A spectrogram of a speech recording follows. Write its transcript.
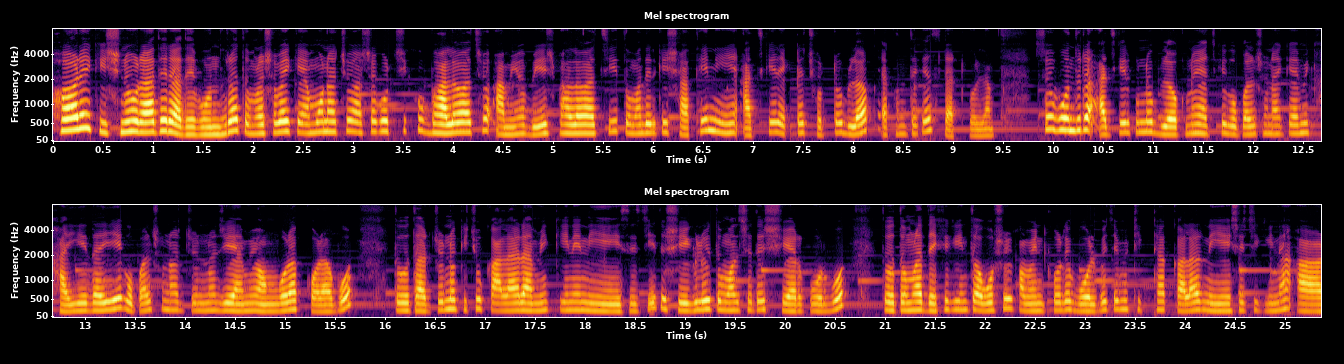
হরে কৃষ্ণ, রাধে রাধে। বন্ধুরা, তোমরা সবাই কেমন আছো? আশা করছি খুব ভালো আছো। আমিও বেশ ভালো আছি। তোমাদেরকে সাথে নিয়ে আজকের একটা ছোট্ট ব্লগ এখন থেকে স্টার্ট করলাম। সো, বন্ধুরা, আজকের কোনো ব্লগ নয়। আজকে গোপাল সোনাকে আমি খাইয়ে দাইয়ে গোপাল সোনার জন্য যে আমি অঙ্গরাগ করাবো, তো তার জন্য কিছু কালার আমি কিনে নিয়ে এসেছি। তো সেইগুলোই তোমাদের সাথে শেয়ার করব। তো তোমরা দেখে কিন্তু অবশ্যই কমেন্ট করে বলবে যে আমি ঠিকঠাক কালার নিয়ে এসেছি কিনা। আর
